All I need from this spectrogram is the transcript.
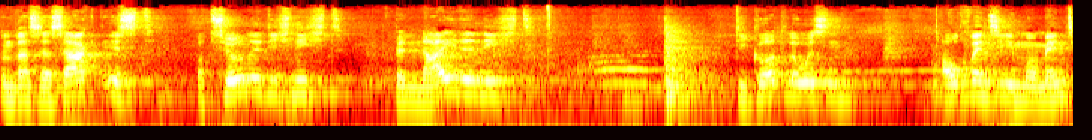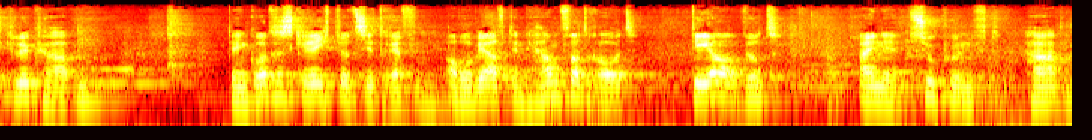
Und was er sagt ist, erzürne dich nicht, beneide nicht die Gottlosen, auch wenn sie im Moment Glück haben, denn Gottes Gericht wird sie treffen. Aber wer auf den Herrn vertraut, der wird eine Zukunft haben.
